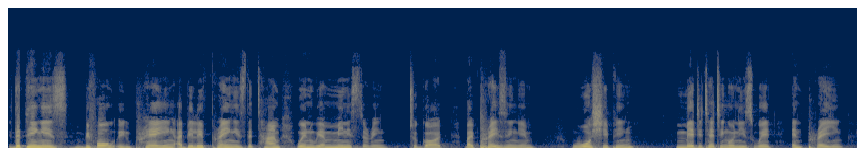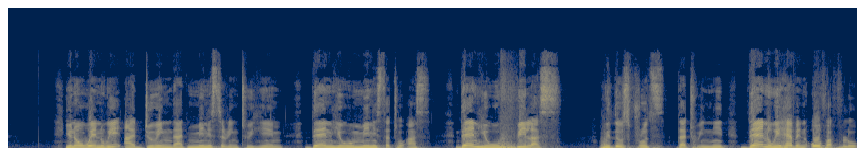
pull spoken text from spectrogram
The thing is, before praying, I believe praying is the time when we are ministering to God by praising Him, worshiping, meditating on His word, and praying. You know, when we are doing that, ministering to Him, then He will minister to us. Then He will fill us with those fruits that we need. Then we have an overflow.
